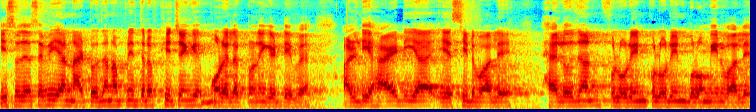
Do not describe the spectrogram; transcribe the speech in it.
इस वजह से भी या नाइट्रोजन अपनी तरफ़ खींचेंगे, मोर इलेक्ट्रोनिगेटिव है। अल्डिहाइड या एसिड वाले हेलोजन फ्लोरीन क्लोरीन ब्रोमीन वाले।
